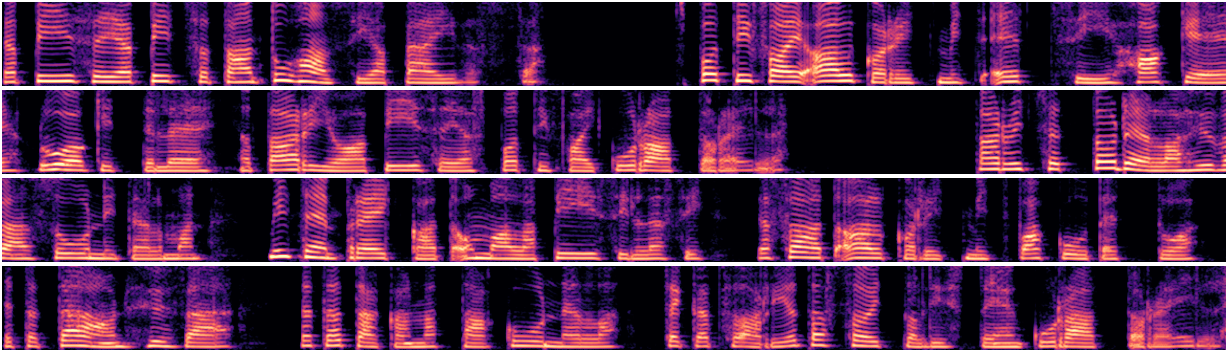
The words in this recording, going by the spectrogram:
ja biisejä pizzataan tuhansia päivässä. Spotify-algoritmit etsii, hakee, luokittelee ja tarjoaa biisejä Spotify-kuraattoreille. Tarvitset todella hyvän suunnitelman, miten breikkaat omalla biisilläsi ja saat algoritmit vakuutettua, että tämä on hyvää ja tätä kannattaa kuunnella sekä tarjota soittolistojen kuraattoreille.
